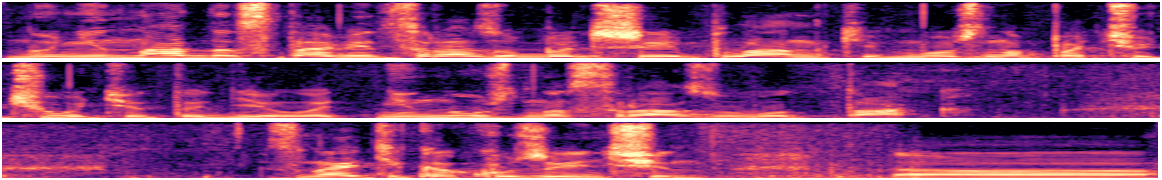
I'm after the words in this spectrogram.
Но не надо ставить сразу большие планки. Можно по чуть-чуть это делать. Не нужно сразу вот так. Знаете, как у женщин... Э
